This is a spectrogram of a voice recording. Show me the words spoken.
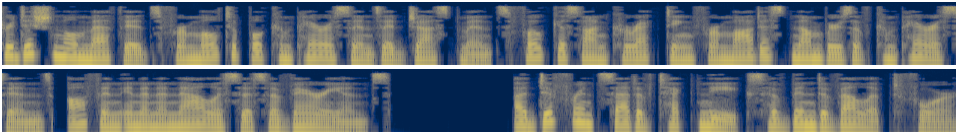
Traditional methods for multiple comparisons adjustments focus on correcting for modest numbers of comparisons, often in an analysis of variance. A different set of techniques have been developed for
